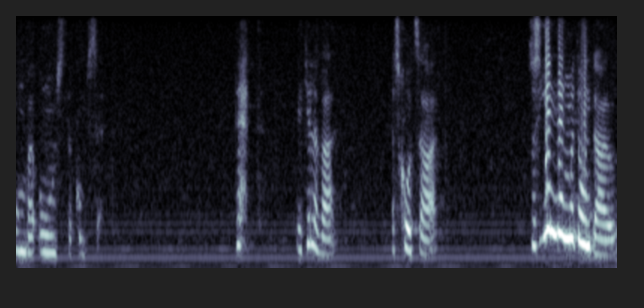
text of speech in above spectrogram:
om by ons te kom sit. Dit, weet julle wat? Is God se hart. Soos een ding moet onthou,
